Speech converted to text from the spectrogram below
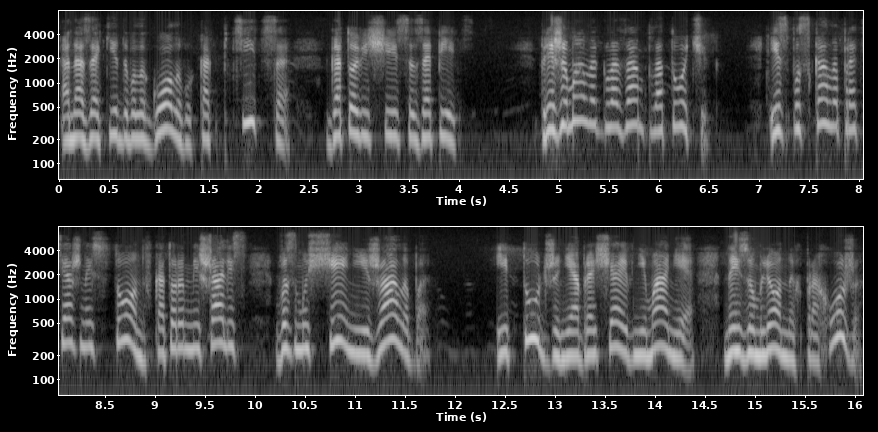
Она закидывала голову, как птица, готовящаяся запеть, прижимала к глазам платочек, и спускала протяжный стон, в котором мешались возмущение и жалоба, и тут же, не обращая внимания на изумленных прохожих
